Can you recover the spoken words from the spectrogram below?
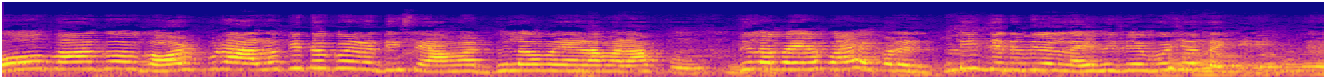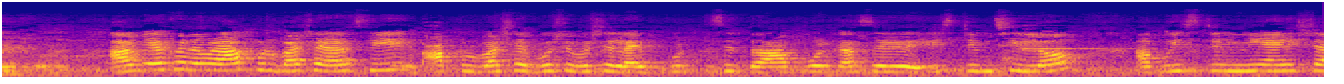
ও মা গো, ঘর পুরো আলোকিত করে দিছে আমার দুলাভাই আর আমার আপু। দুলাভাই আপু আয় পড়েন, তিনজনে মিলে লাইভে যেয়ে বসে থাকি। আমি এখন আমার আপুর বাসায় আছি। আপুর বাসায় বসে বসে লাইভ করতেছি। তো আপুর কাছে স্টিম ছিল। আপু স্টিম নিয়ে এসে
